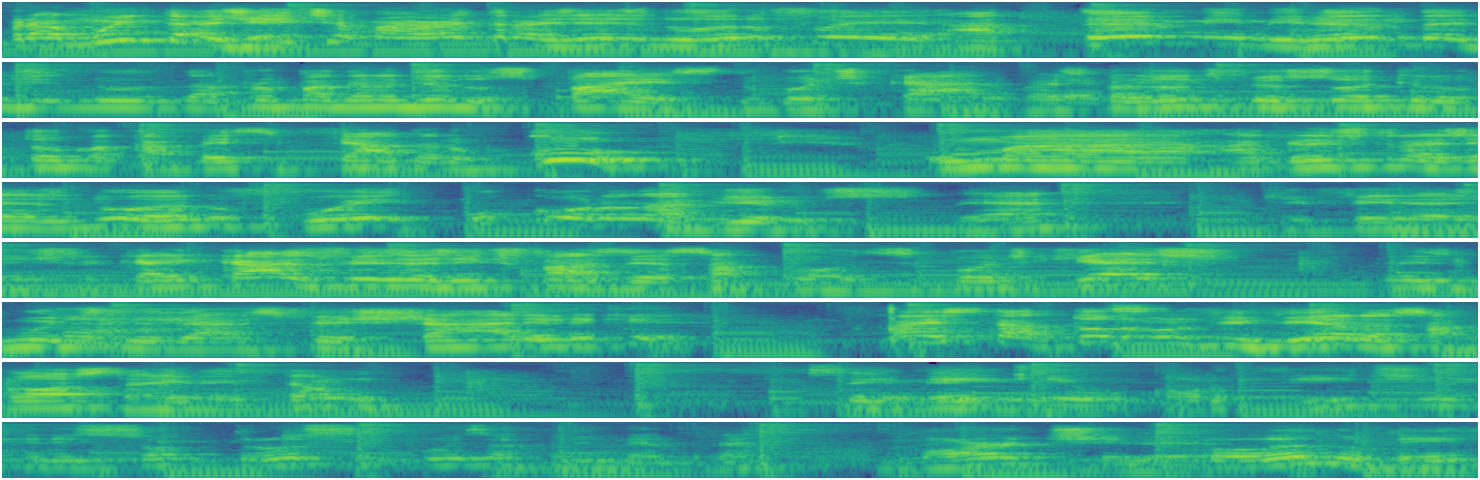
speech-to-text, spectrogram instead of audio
Para muita gente, a maior tragédia do ano foi a Tami Miranda de- do- da propaganda Dia dos Pais do Boticário. Mas para as outras pessoas que estão com a cabeça enfiada no cu, uma, a grande tragédia do ano foi o coronavírus, né? Que fez a gente ficar em casa, fez a gente fazer essa porra desse podcast, fez muitos É. lugares fecharem, mas tá todo mundo vivendo essa bosta ainda, então. Sem nem. que o Covid ele só trouxe coisa ruim mesmo, né? Morte, É. plano B,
